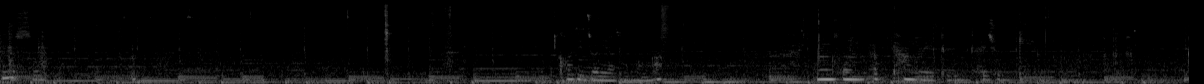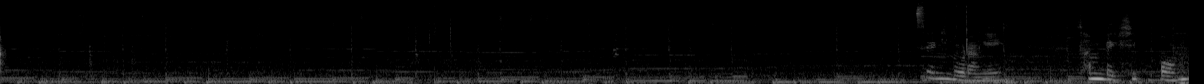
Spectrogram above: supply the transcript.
풀렸어. 거지존이어서 그런가? 홍송 사탕을 들- 해줄게 요. 생노랑의 310번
